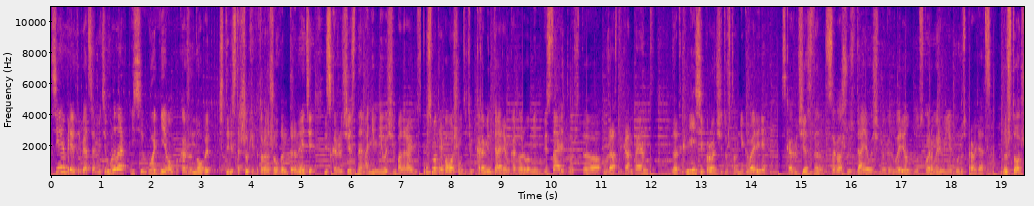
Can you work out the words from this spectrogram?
Всем привет, ребят, с вами Тимур Лайф, и сегодня я вам покажу новые 4 страшилки, которые нашел в интернете, и скажу честно, они мне очень понравились. Ну, смотря по вашим вот этим комментариям, которые вы мне написали, то, что ужасный контент, заткнись и прочее, то, что вы мне говорили, скажу честно, соглашусь, да, я очень много говорил, но в скором времени буду справляться. Ну что ж,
